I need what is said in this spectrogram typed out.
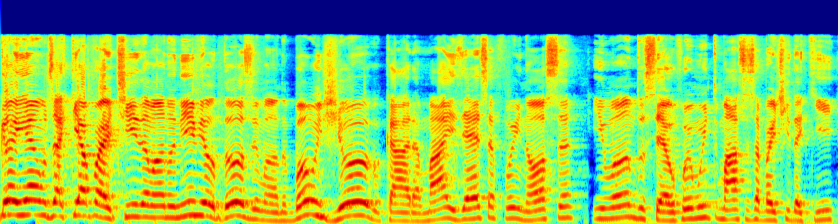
Ganhamos aqui a partida, mano, nível 12, mano. Bom jogo, cara, mas essa foi nossa. E, mano do céu, foi muito massa essa partida aqui,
